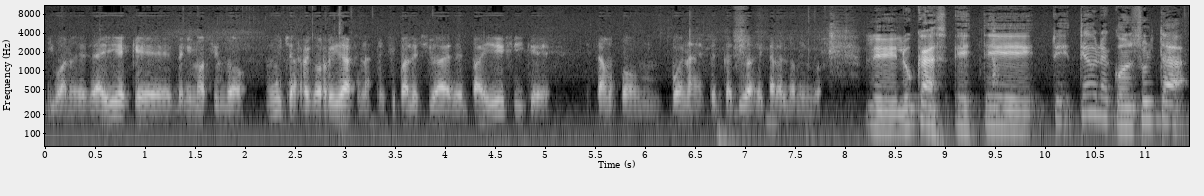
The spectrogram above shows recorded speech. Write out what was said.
Y bueno, desde ahí es que venimos haciendo muchas recorridas en las principales ciudades del país y que estamos con buenas expectativas de cara al domingo. Lucas, este, te, hago una consulta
